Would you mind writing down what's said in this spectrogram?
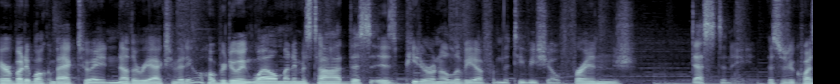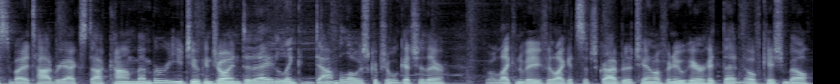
Hey everybody, welcome back to another reaction video. Hope you're doing well. My name is Todd. This is Peter and Olivia from the TV show Fringe Destiny. This was requested by a ToddReacts.com member. You too can join today. Link down below description will get you there. Go like the video if you like it. Subscribe to the channel if you're new here. Hit that notification bell.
